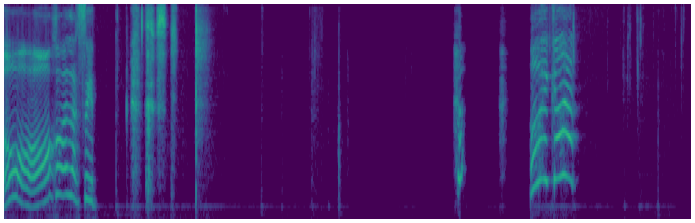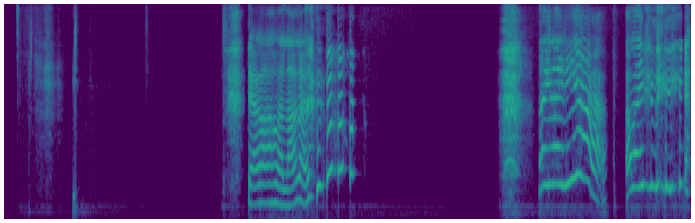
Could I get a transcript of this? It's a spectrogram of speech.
โอ้โหโคตรศักดิ์สิทธิ์ เดี๋ยวเราหัวเราะกัน เฮ้ยอะไรเนี่ย อะไรเนี่ย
